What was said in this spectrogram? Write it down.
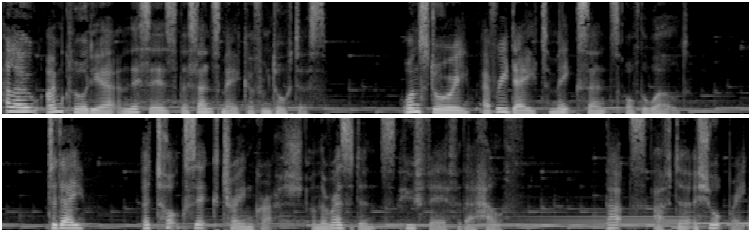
Hello, I'm Claudia, and this is The Sense Maker from Tortoise. One story every day to make sense of the world. Today, a toxic train crash and the residents who fear for their health. That's after a short break.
